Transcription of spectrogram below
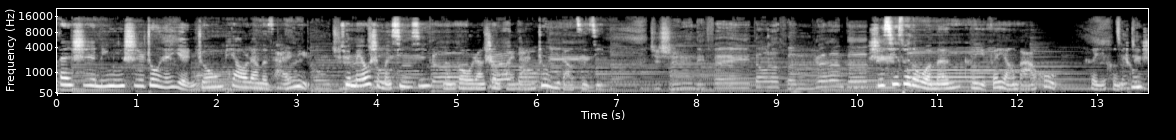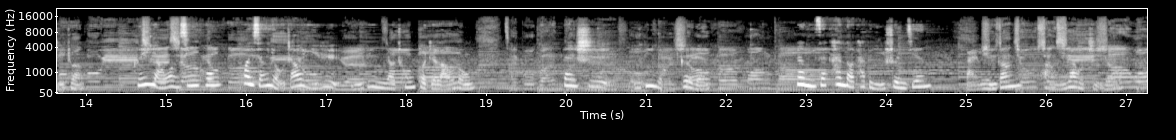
但是明明是众人眼中漂亮的才女，却没有什么信心能够让盛淮南注意到自己。十七岁的我们可以飞扬跋扈，可以横冲直撞，可以仰望星空，幻想有朝一日一定要冲破这牢笼。但是一定有一个人，让你在看到他的一瞬间，百炼钢化为绕指柔。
